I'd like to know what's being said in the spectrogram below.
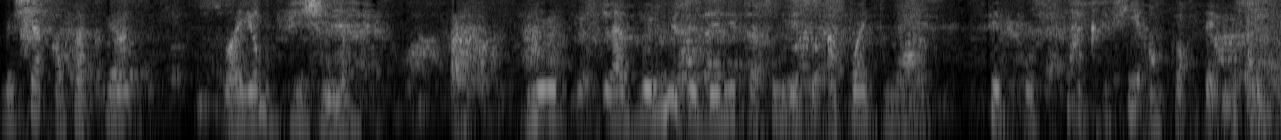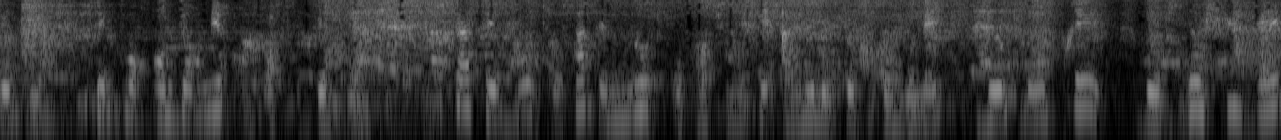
mes chers compatriotes, soyons vigilants. La venue de Denis Sassou Nguesso à Pointe-Noire, c'est pour sacrifier encore ce, peuple-là. C'est pour endormir encore ce peuple-là. Ça, c'est votre, ça, c'est notre opportunité à nous, le peuple congolais, de montrer, de refuser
